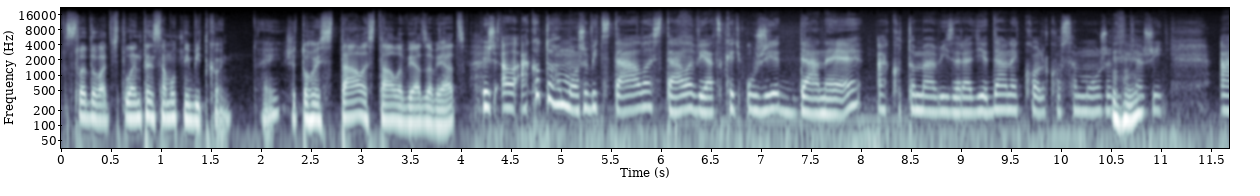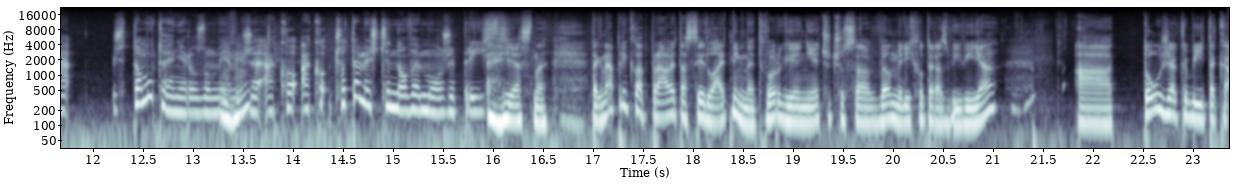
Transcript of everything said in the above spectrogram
sledovať len ten samotný Bitcoin. Hej? Že toho je stále, stále viac a viac. Vieš, ale ako toho môže byť stále, stále viac, keď už je dané, ako to má vyzerať, je dané, koľko sa môže Mhm. vyťažiť. A že tomuto ja nerozumiem, že ako, ako, čo tam ešte nové môže prísť. Jasné. Tak napríklad práve tá sieť Lightning Network je niečo, čo sa veľmi rýchlo teraz vyvíja a to už je akoby taká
